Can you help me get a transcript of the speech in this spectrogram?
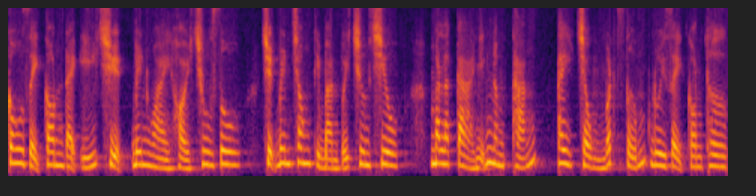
câu dạy con đại ý chuyện bên ngoài hỏi Chu Du, chuyện bên trong thì bàn với Trương Chiêu, mà là cả những năm tháng thay chồng mất sớm nuôi dạy con thơ.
